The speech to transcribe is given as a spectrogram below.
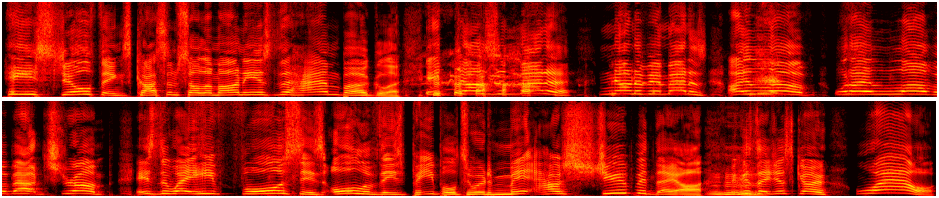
he still thinks Qasem Soleimani is the Hamburglar. It doesn't matter. None of it matters. I love what I love about Trump is the way he forces all of these people to admit how stupid they are mm-hmm. because they just go, "Wow,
